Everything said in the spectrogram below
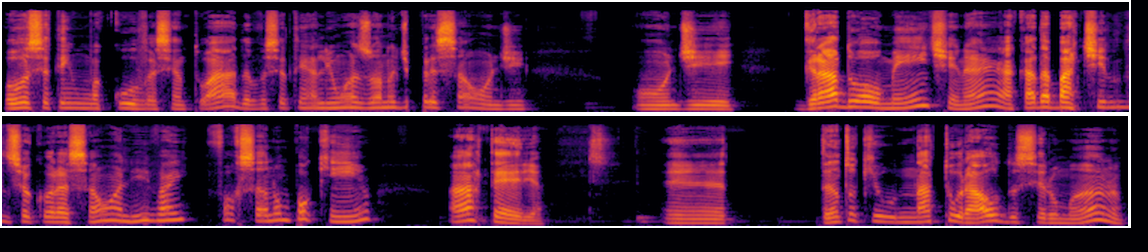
ou você tem uma curva acentuada, você tem ali uma zona de pressão onde, onde gradualmente, né, a cada batida do seu coração ali vai forçando um pouquinho a artéria. É, tanto que o natural do ser humano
